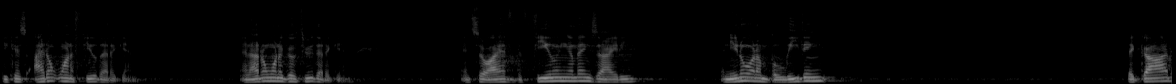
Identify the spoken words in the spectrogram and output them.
because I don't want to feel that again. And I don't want to go through that again. And so I have the feeling of anxiety. And you know what I'm believing? That God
